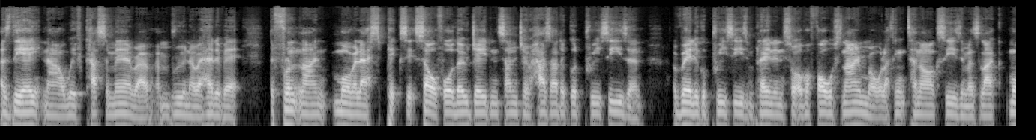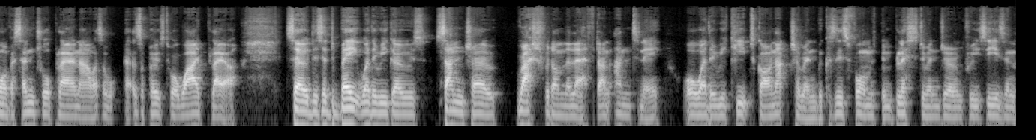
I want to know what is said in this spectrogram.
as the eight now with Casemiro and Bruno ahead of it. The front line more or less picks itself, although Jadon Sancho has had a good preseason, a really good preseason playing in sort of a false nine role. I think Ten Hag sees him as like more of a central player now as a, as opposed to a wide player. So there's a debate whether he goes Sancho, Rashford on the left, and Antony, or whether he keeps Garnacho in because his form's been blistering during preseason.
